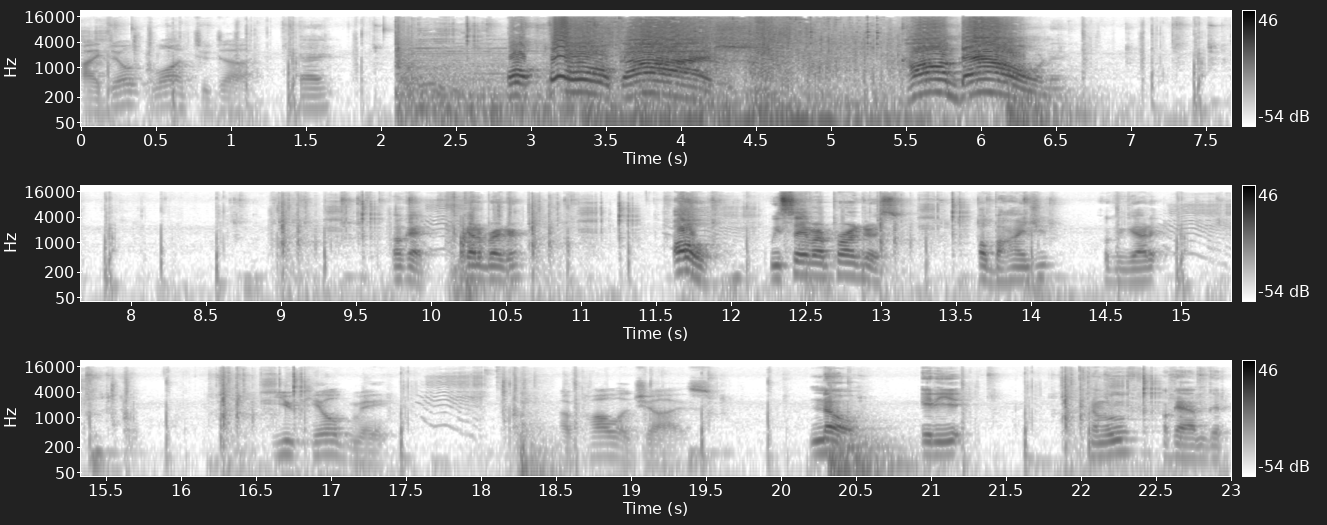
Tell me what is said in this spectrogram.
I don't want to die. Okay. Oh, oh gosh! Calm down. Okay, got a burger. Oh, we save our progress. Oh, behind you. Okay, got it. You killed me. Apologize. No, idiot. Can I move? Okay, I'm good.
